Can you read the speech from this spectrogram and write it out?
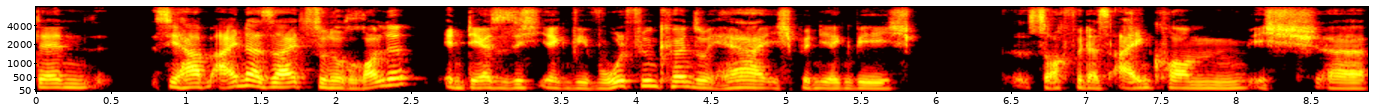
denn sie haben einerseits so eine Rolle, in der sie sich irgendwie wohlfühlen können, so, ja, ich bin irgendwie, ich sorge für das Einkommen, ich äh,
